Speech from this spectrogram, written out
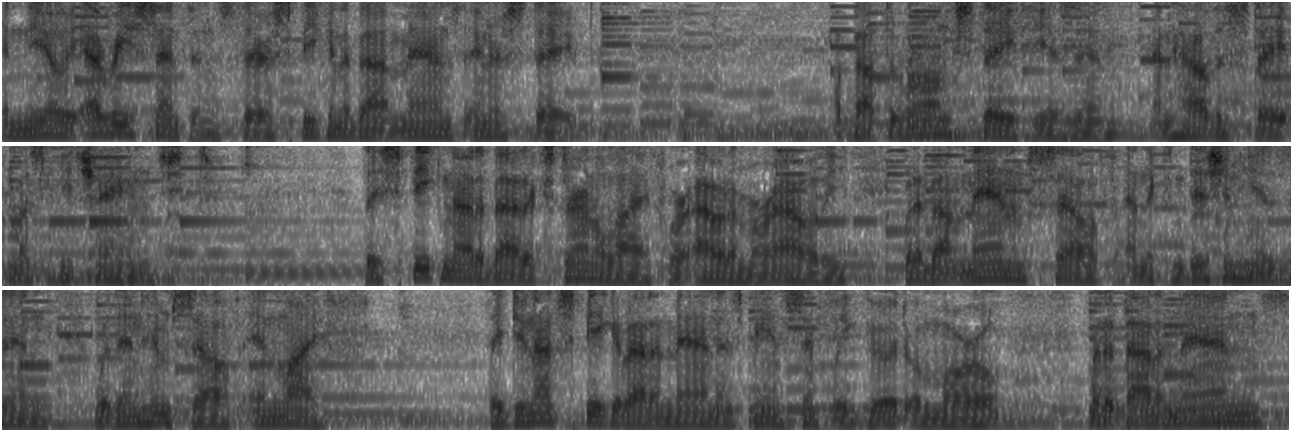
In nearly every sentence, they are speaking about man's inner state, about the wrong state he is in, and how this state must be changed. They speak not about external life or outer morality, but about man himself and the condition he is in within himself in life. They do not speak about a man as being simply good or moral, but about a man's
